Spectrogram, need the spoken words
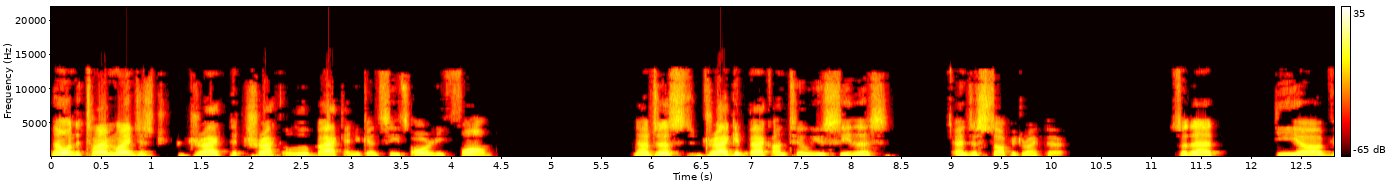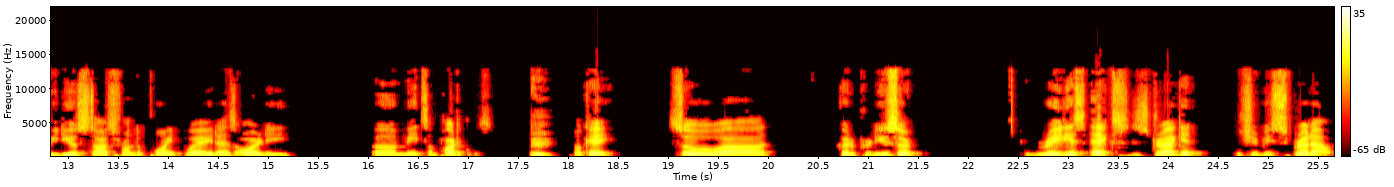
Now on the timeline, just drag the track a little back and you can see it's already formed. Now just drag it back until you see this and just stop it right there. So that the uh, video starts from the point where it has already uh, made some particles. okay, so uh, go to producer, radius X, just drag it it should be spread out.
